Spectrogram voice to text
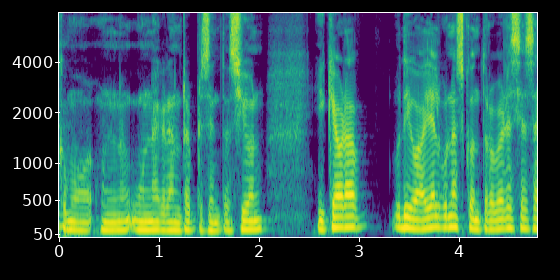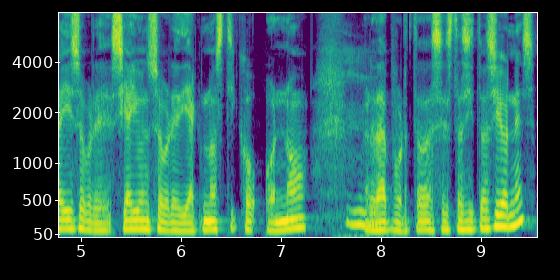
como una, gran representación, y que ahora, digo, hay algunas controversias ahí sobre si hay un sobrediagnóstico o no, ¿verdad? Por todas estas situaciones,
